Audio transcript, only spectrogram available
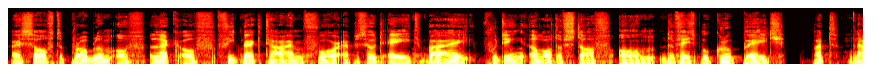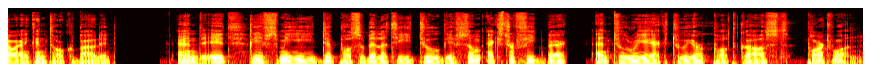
I solved the problem of lack of feedback time for episode 8 by putting a lot of stuff on the Facebook group page, but now I can talk about it. And it gives me the possibility to give some extra feedback and to react to your podcast part 1.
